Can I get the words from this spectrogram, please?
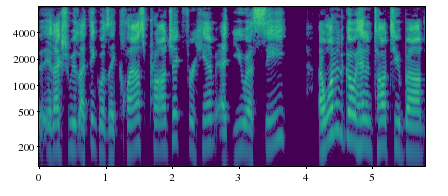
It actually was, I think, was a class project for him at USC. I wanted to go ahead and talk to you about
